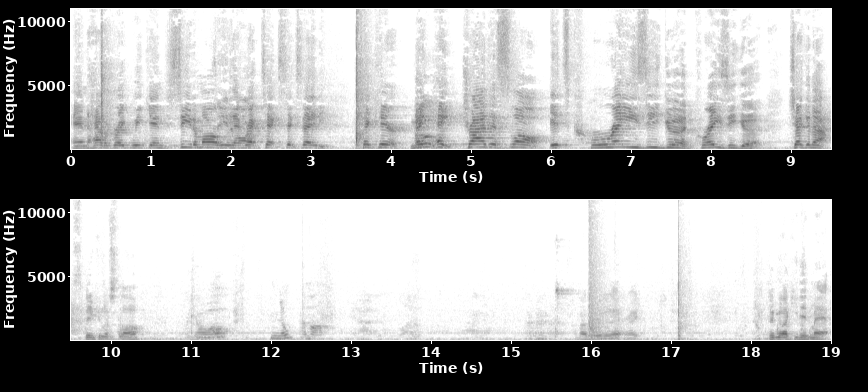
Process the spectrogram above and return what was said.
And have a great weekend. See you tomorrow See you for that tomorrow. Rec Tec 680. Take care. Make, Oh. Hey, try this slaw. It's crazy good. Crazy good. Check it out. Speaking of slaw, y'all off? Nope. I'm off. By the way, that right? Do me like you did Matt.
